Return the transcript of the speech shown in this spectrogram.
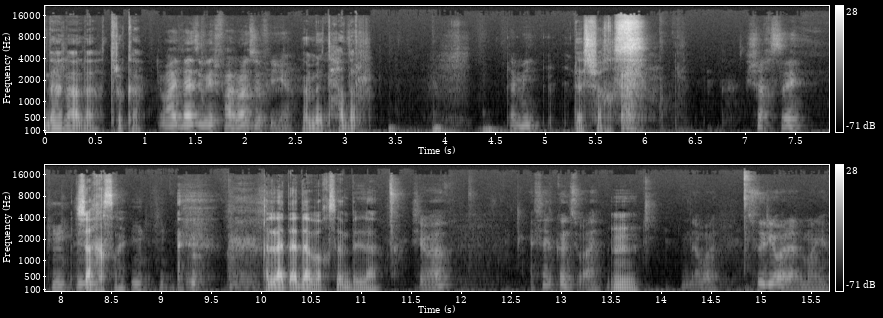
لا لا لا اتركها. الواحد لازم يرفع راسه فيها. عملت حظر لمين؟ للشخص. شخصي شخص. قلت أدب أقسم بالله. شباب أسألكم سؤال. امم من اول سوريا ولا ألمانيا؟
